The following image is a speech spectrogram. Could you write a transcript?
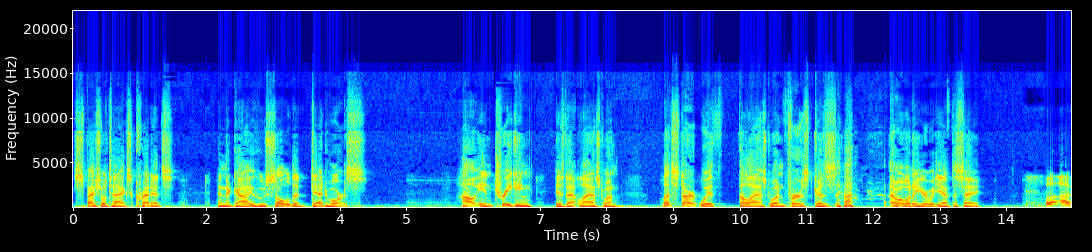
special tax credits, and the guy who sold a dead horse. How intriguing is that last one? Let's start with the last one first, because I want to hear what you have to say. Well, I,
